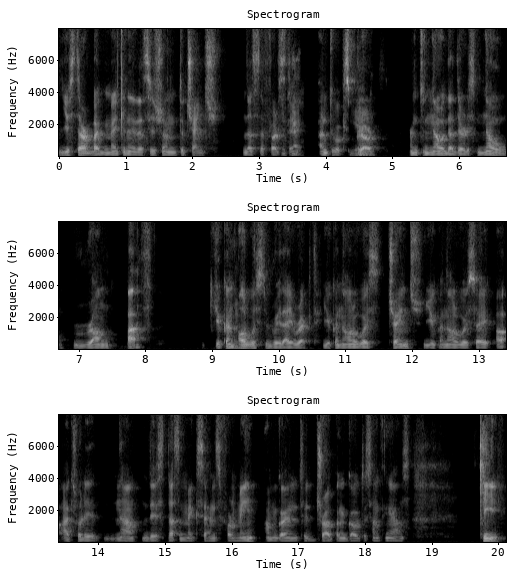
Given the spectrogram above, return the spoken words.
You start by making a decision to change. That's the first okay. thing. And to explore yeah. and to know that there is no wrong path. You can mm-hmm. always redirect. You can always change. You can always say, oh, actually, no, this doesn't make sense for me. I'm going to drop and go to something else. Key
